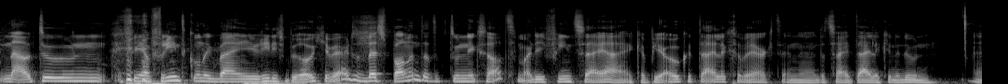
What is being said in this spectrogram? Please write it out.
Nou, toen via een vriend kon ik bij een juridisch bureautje werken. Dat was best spannend dat ik toen niks had. Maar die vriend zei, ja, ik heb hier ook tijdelijk gewerkt en eh, dat zou je tijdelijk kunnen doen. Eh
